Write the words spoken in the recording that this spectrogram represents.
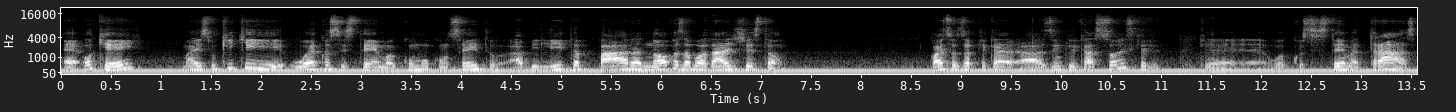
é, ok, mas o que, que o ecossistema como conceito habilita para novas abordagens de gestão? Quais são as, as implicações que, ele, que é, o ecossistema traz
